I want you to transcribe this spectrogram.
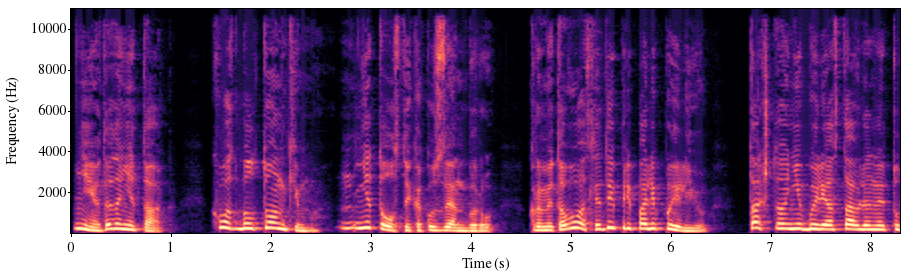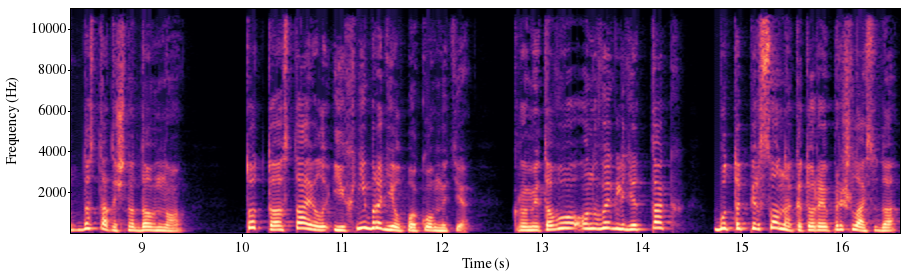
Нет, это не так. Хвост был тонким, не толстый, как у Зенберу. Кроме того, следы припали пылью, так что они были оставлены тут достаточно давно – тот, кто оставил их, не бродил по комнате. Кроме того, он выглядит так, будто персона, которая пришла сюда,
